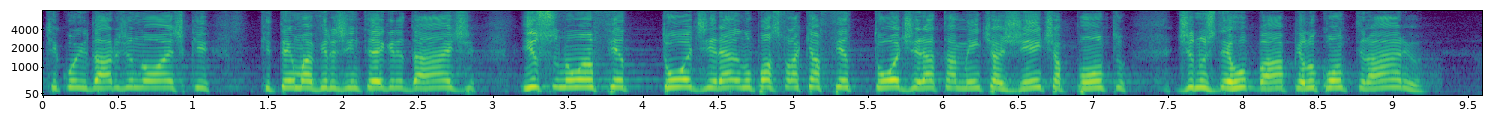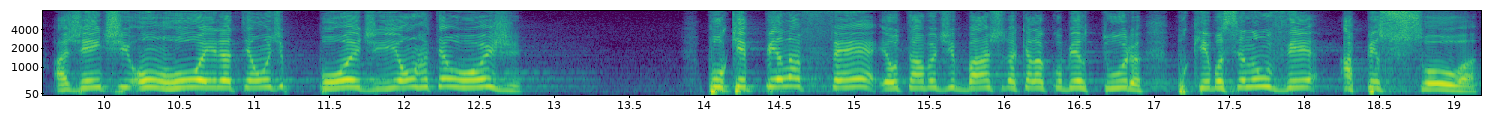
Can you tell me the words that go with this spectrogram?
que cuidaram de nós, que, que têm uma vida de integridade. Isso não afetou direto, não posso falar que afetou diretamente a gente a ponto de nos derrubar. Pelo contrário, a gente honrou ele até onde pôde e honra até hoje. Porque pela fé eu estava debaixo daquela cobertura. Porque você não vê a pessoa,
